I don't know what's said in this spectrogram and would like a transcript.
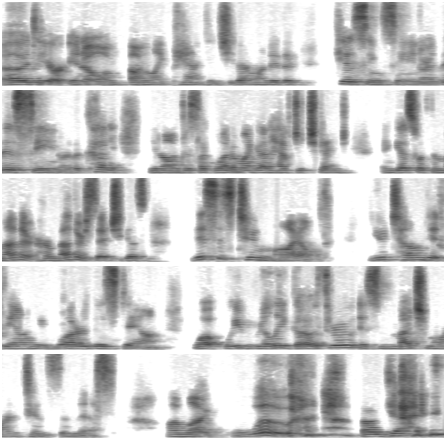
oh dear, you know, I'm, I'm like panicking. She doesn't want to do the kissing scene or this scene or the cutting. You know, I'm just like, what am I going to have to change? And guess what the mother, her mother said? She goes, this is too mild. You toned it down. You watered this down. What we really go through is much more intense than this. I'm like, whoa, okay.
